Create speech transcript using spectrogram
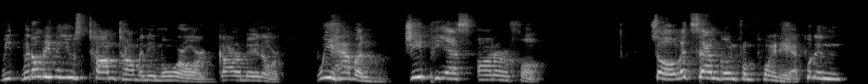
we, we don't even use TomTom anymore or Garmin or we have a GPS on our phone. So let's say I'm going from point A. I put in,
